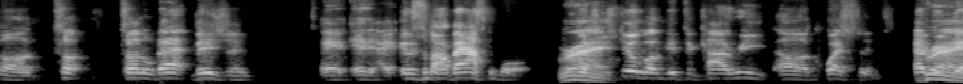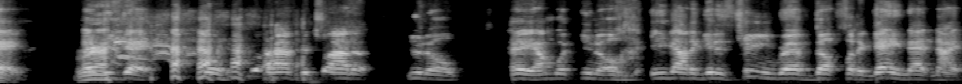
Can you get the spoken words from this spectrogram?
uh tu- tunnel that vision. And, and it was about basketball. right? But you're still gonna get the Kyrie uh questions every Right. day every Right. day. So he's gonna have to try to, you know, hey, I'm with, you know, he got to get his team revved up for the game that night.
